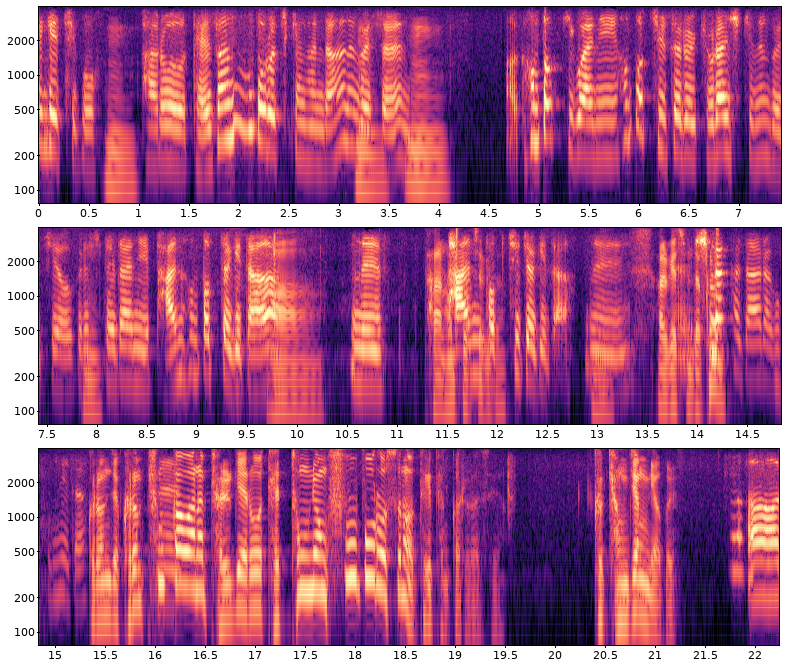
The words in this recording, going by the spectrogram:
행개치고 음. 바로 대선 후보로 직행한다 하는 음. 것은 음. 어, 헌법기관이 헌법 질서를 교란시키는 거죠. 그래서 음. 대단히 반헌법적이다. 아, 네. 반헌법적이다. 반법치적이다. 네. 음. 알겠습니다. 네, 심각하다라고 봅니다. 그럼 이제 그런 평가와는 네. 별개로 대통령 후보로서는 어떻게 평가를 하세요? 그 경쟁력을. 어,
